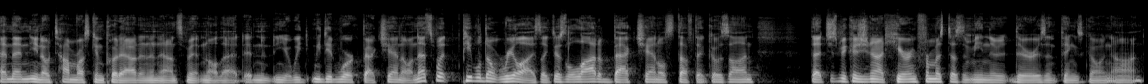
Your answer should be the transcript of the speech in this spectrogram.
and then you know, Tom Ruskin put out an announcement and all that, and you know, we we did work back channel, and that's what people don't realize. Like, there's a lot of back channel stuff that goes on that just because you're not hearing from us doesn't mean there there isn't things going on.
